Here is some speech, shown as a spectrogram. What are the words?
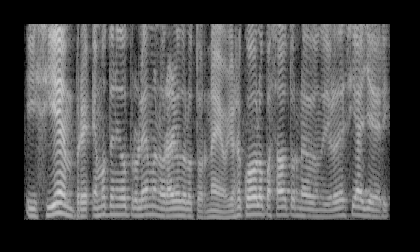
Y siempre hemos tenido problemas en el horario de los torneos. Yo recuerdo los pasados torneos donde yo le decía a Jerry,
